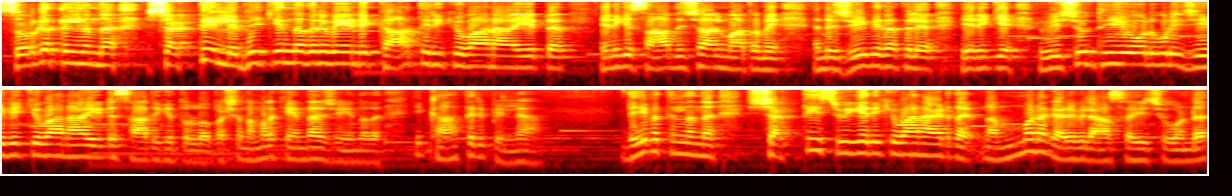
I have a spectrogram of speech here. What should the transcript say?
സ്വർഗത്തിൽ നിന്ന് ശക്തി ലഭിക്കുന്നതിന് വേണ്ടി കാത്തിരിക്കുവാനായിട്ട് എനിക്ക് സാധിച്ചാൽ മാത്രമേ എന്റെ ജീവിതത്തിൽ എനിക്ക് വിശുദ്ധിയോടുകൂടി ജീവിക്കുവാനായിട്ട് സാധിക്കത്തുള്ളൂ. പക്ഷെ നമ്മളൊക്കെ എന്താ ചെയ്യുന്നത്? ഈ കാത്തിരിപ്പില്ല. ദൈവത്തിൽ നിന്ന് ശക്തി സ്വീകരിക്കുവാനായിട്ട് നമ്മുടെ കഴിവിൽ ആശ്രയിച്ചുകൊണ്ട്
